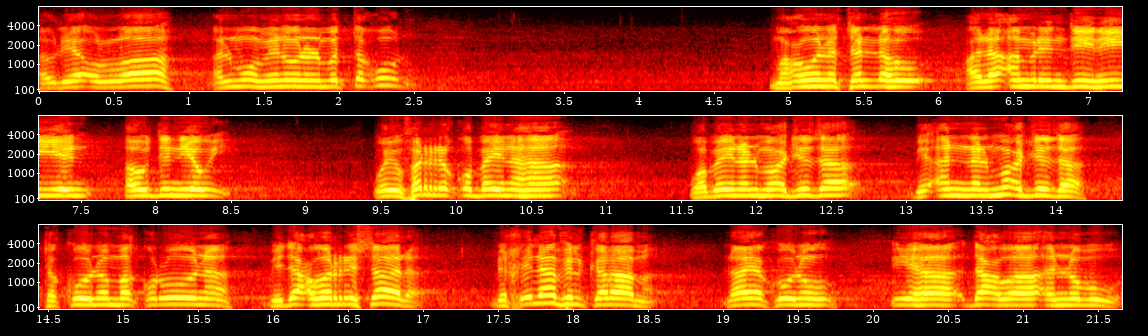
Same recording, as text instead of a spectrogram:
أولياء الله المؤمنون المتقون. معونة له على أمر ديني أو دنيوي. ويفرق بينها وبين المعجزة بأن المعجزة تكون مقرونة بدعوى الرسالة. بخلاف الكرامة لا يكون فيها دعوى النبوة.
